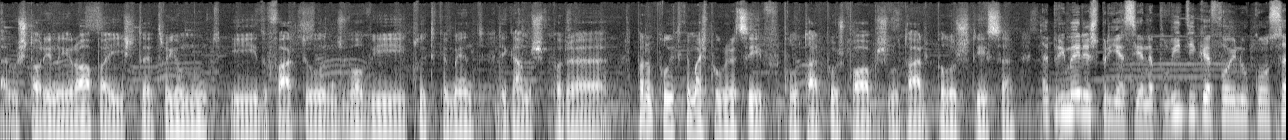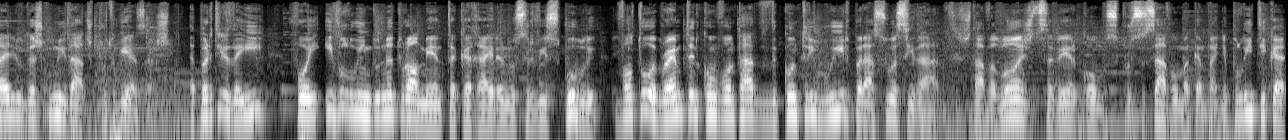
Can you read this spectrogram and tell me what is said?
a história na Europa, e isto atraiu muito e, de facto, desenvolvi politicamente, digamos, para para a política mais progressiva, para lutar pelos pobres, lutar pela justiça. A primeira experiência na política foi no Conselho das Comunidades Portuguesas. A partir daí, foi evoluindo naturalmente a carreira no serviço público. Voltou a Brampton com vontade de contribuir para a sua cidade. Estava longe de saber como se processava uma campanha política,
